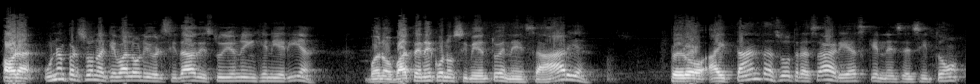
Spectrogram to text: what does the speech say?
Ahora, una persona que va a la universidad y estudia una ingeniería, bueno, va a tener conocimiento en esa área, pero hay tantas otras áreas que necesito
